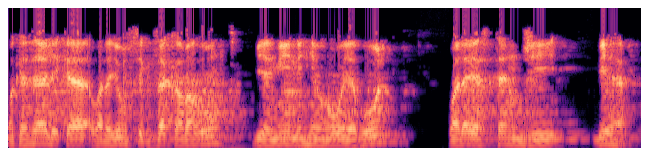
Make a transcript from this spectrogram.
وكذلك ولا يمسك ذكره بيمينه وهو يبول ولا يستنجي بها.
